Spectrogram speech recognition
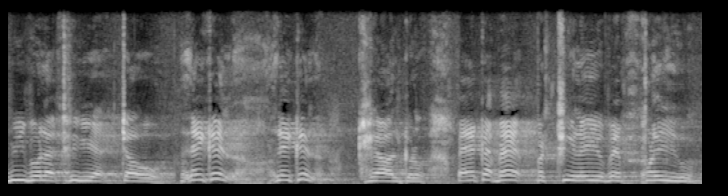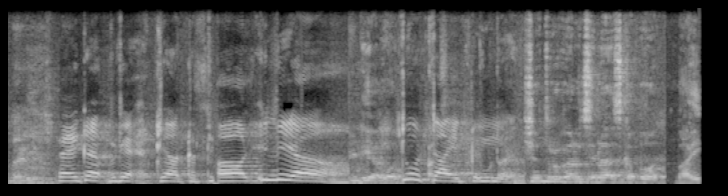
बी बोला ठीक है चाहो। लेकिन लेकिन ख्याल करो। मैं क्या मैं बच्ची रही हूँ मैं पढ़ी हूँ। मैं क्या मुझे ख्याल करती और इंडिया। टू टाइप की शत्रुघ्न सिन्हा इसका बहुत भाई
